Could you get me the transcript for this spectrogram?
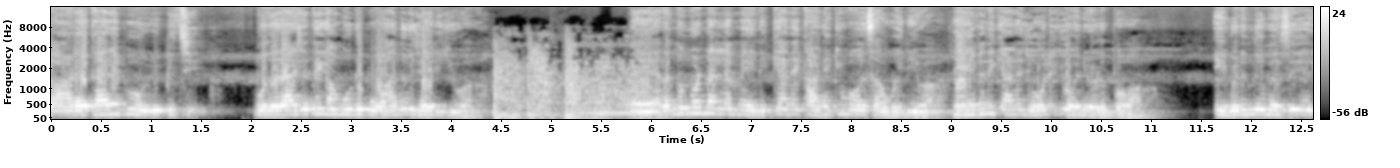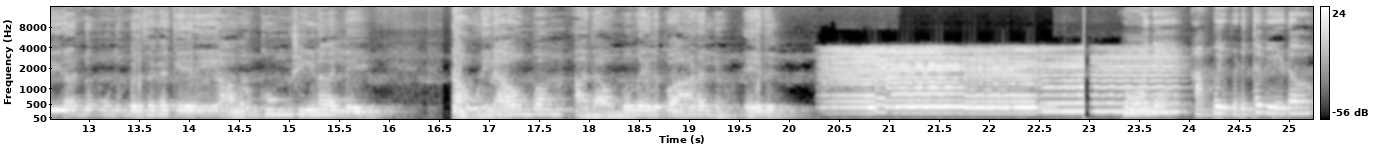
വാടകക്കാരെ ഇപ്പൊ ഒഴിപ്പിച്ച് ബുധനാഴ്ചത്തേക്ക് അങ്ങോട്ട് പോവാന്ന് വിചാരിക്കുക വേറൊന്നും കൊണ്ടല്ലമ്മ എനിക്കാണെ കടയ്ക്ക് പോകാൻ സൗകര്യമാ രേവതിക്കാണ് ജോലിക്ക് പോകാനും എളുപ്പമാ ഇവിടുന്ന് ബസ് കയറി രണ്ടും മൂന്നും ബസ്സൊക്കെ കയറി അവക്കും ക്ഷീണമല്ലേ? ടൗണിലാവുമ്പം അതാവുമ്പം എളുപ്പമാണല്ലോ. ഏത്? മോനെ അപ്പൊ ഇവിടുത്തെ വീടോ?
